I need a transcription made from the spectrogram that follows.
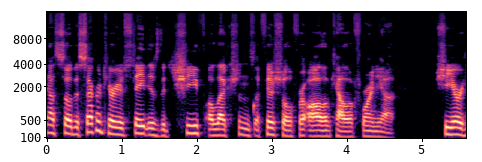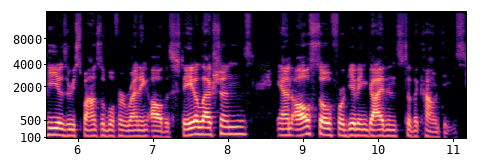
Yeah, so the Secretary of State is the chief elections official for all of California. She or he is responsible for running all the state elections and also for giving guidance to the counties,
